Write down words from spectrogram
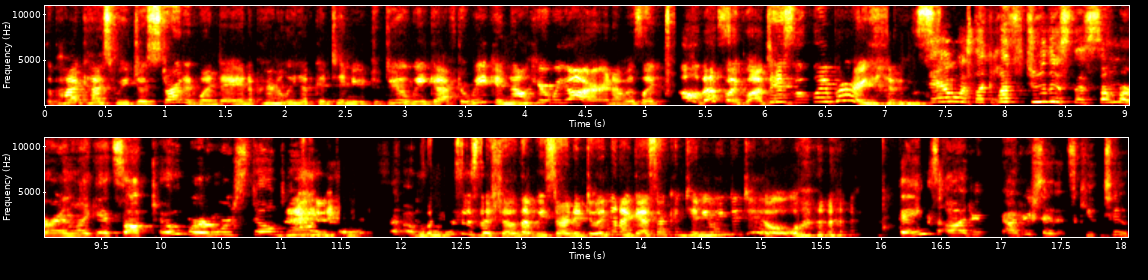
the podcast we just started one day, and apparently have continued to do week after week, and now here we are. And I was like, oh, that's like lattes with librarians. yeah, I was like, let's do this this summer, and like it's October and we're still doing it. So like, this is the show that we started doing, and I guess are continuing to do. thanks, Audrey. Audrey said it's cute too.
